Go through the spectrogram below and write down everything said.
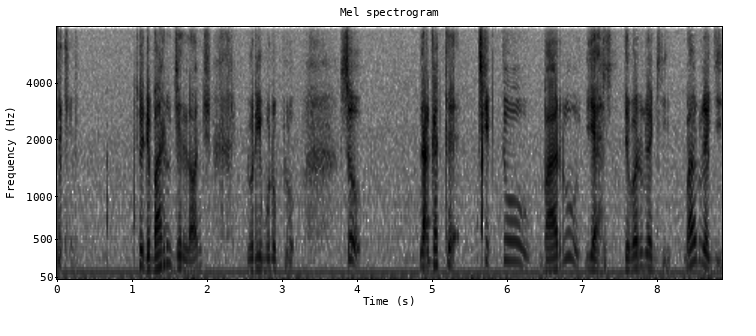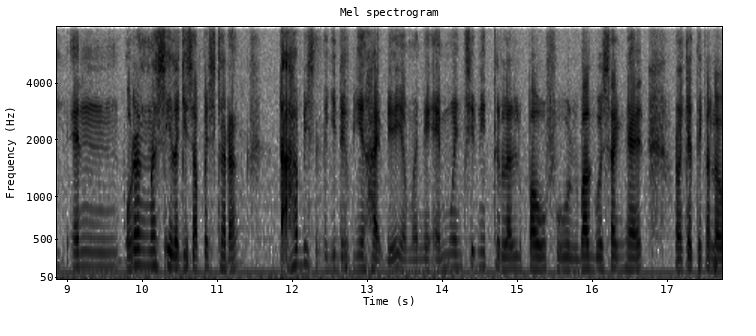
so dia baru je launch 2020. So nak kata chip tu baru, yes, dia baru lagi. Baru lagi. And orang masih lagi sampai sekarang tak habis lagi dia punya hype dia yang mana M1 chip ni terlalu powerful, bagus sangat. Orang kata kalau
